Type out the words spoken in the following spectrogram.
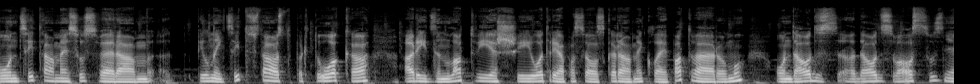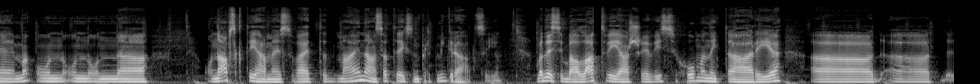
un citā mēs uzsvērām pilnīgi citu stāstu par to, ka arī dzen, latvieši otrajā pasaules karā meklēja patvērumu, un daudzas, daudzas valsts uzņēma un, un, un, un apskatījāmies, vai tad mainās attieksme pret migrāciju. Patiesībā Latvijā šie visi humanitārie uh, uh,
